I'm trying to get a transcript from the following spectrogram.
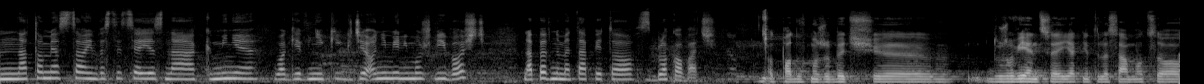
Natomiast cała inwestycja jest na gminie Łagiewniki, gdzie oni mieli możliwość na pewnym etapie to zblokować. Odpadów może być e, dużo więcej, jak nie tyle samo, co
